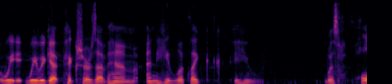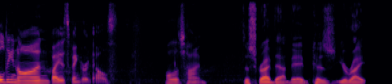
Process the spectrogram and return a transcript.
we we would get pictures of him, and he looked like he was holding on by his fingernails all the time. Describe that, babe, because you're right.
